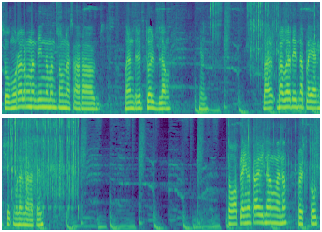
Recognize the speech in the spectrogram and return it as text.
So mura lang na din naman tong nasa around 112 lang. Yan. Ba bago natin applyan, shake muna natin. So apply na tayo ng ano, first coat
